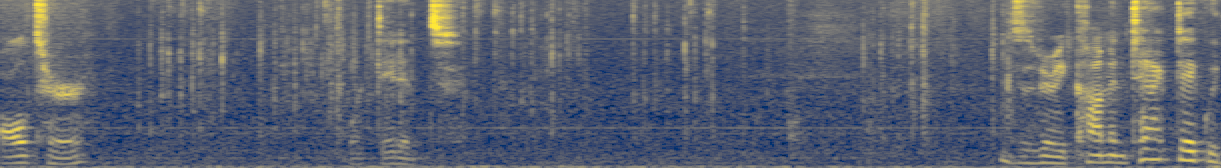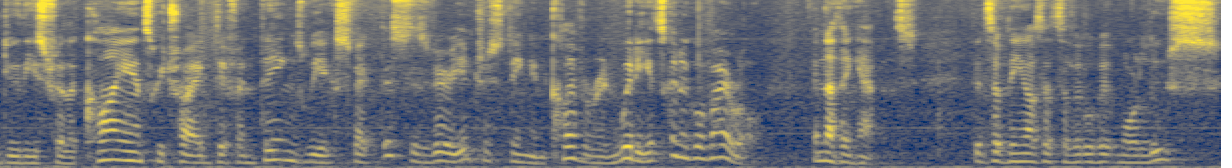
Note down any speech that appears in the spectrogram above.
alter what didn't. This is very common tactic. We do these for the clients. We try different things. We expect this is very interesting and clever and witty. It's going to go viral. And nothing happens. Then something else that's a little bit more loose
